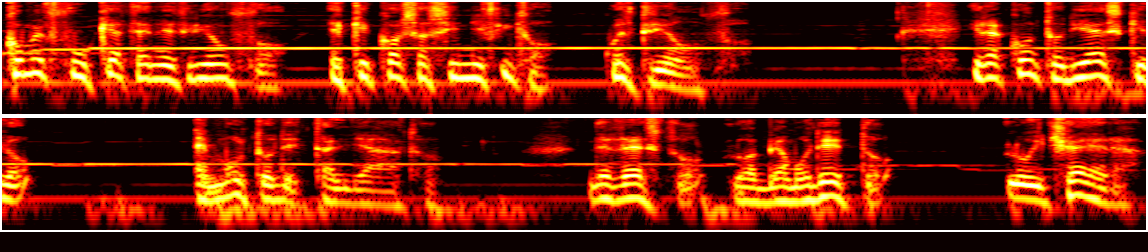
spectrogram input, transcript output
come fu che Atene trionfò e che cosa significò quel trionfo. Il racconto di Eschilo è molto dettagliato. Del resto, lo abbiamo detto, lui c'era.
